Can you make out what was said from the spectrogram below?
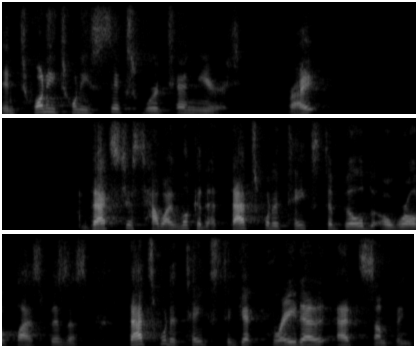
in 2026, we're 10 years, right? That's just how I look at it. That's what it takes to build a world class business. That's what it takes to get great at, at something.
